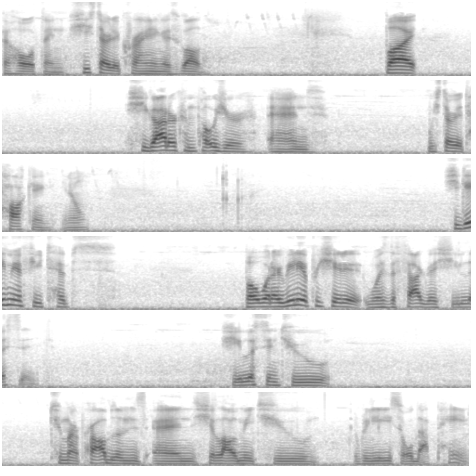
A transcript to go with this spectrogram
the whole thing. She started crying as well. But she got her composure and we started talking, you know. She gave me a few tips, but what I really appreciated was the fact that she listened. She listened to to my problems and she allowed me to release all that pain.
